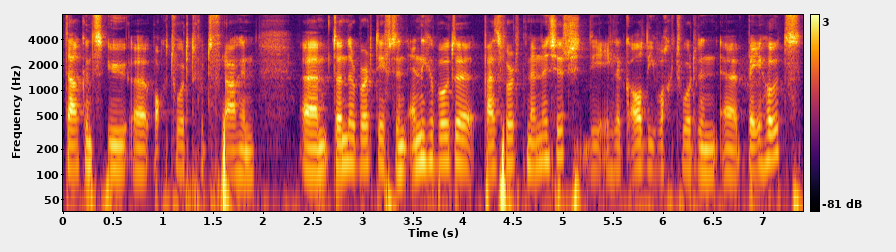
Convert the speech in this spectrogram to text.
telkens uw uh, wachtwoord moet vragen. Um, Thunderbird heeft een ingebouwde password manager die eigenlijk al die wachtwoorden uh, bijhoudt.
